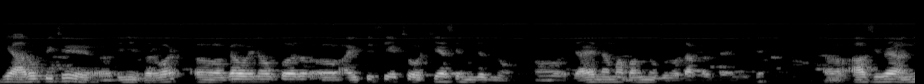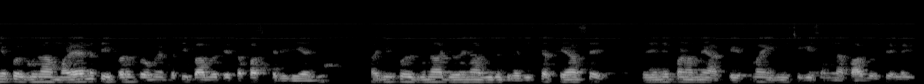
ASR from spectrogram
જે આરોપી છે દિનેશ ભરવાડ. અગાઉ એના ઉપર આઈપીસી એકસો અઠ્યાસી મુજબનો જાહેરનામા ભંગનો ગુનો દાખલ થયેલો છે. આ સિવાય અન્ય કોઈ ગુના મળ્યા નથી પરંતુ અમે બધી બાબતે તપાસ કરી રહ્યા છીએ. હજી કોઈ ગુના જો એના વિરુદ્ધ રજિસ્ટર થયા હશે તો એને પણ અમે આ કેસમાં ઇન્વેસ્ટિગેશનના ભાગરૂપે લઈ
